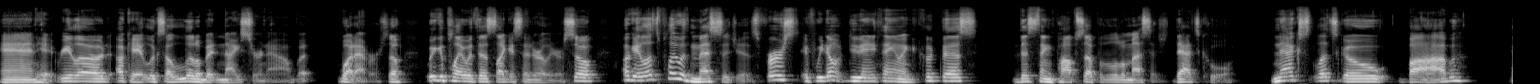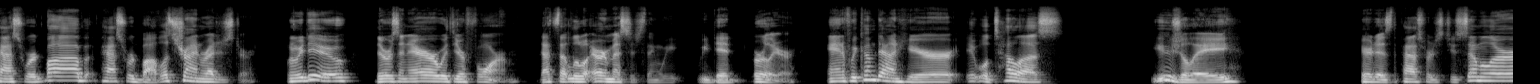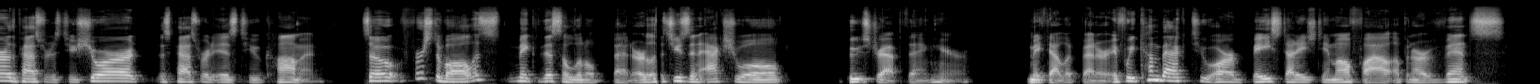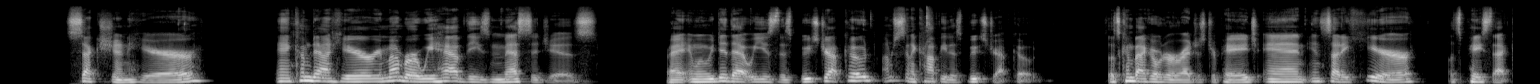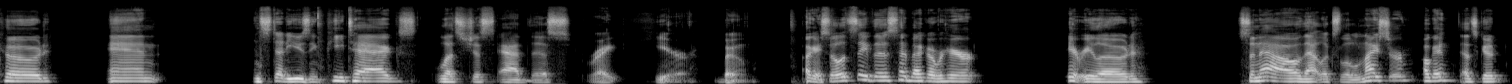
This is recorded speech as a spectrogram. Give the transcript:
and hit reload, okay, it looks a little bit nicer now, but whatever. So we could play with this, like I said earlier. So, okay, let's play with messages. First, if we don't do anything, I'm gonna click this, this thing pops up with a little message. That's cool. Next, let's go Bob, password Bob, password Bob. Let's try and register. When we do, there was an error with your form. That's that little error message thing we, we did earlier. And if we come down here, it will tell us usually here it is. The password is too similar. The password is too short. This password is too common. So first of all, let's make this a little better. Let's use an actual bootstrap thing here to make that look better. If we come back to our base.html file up in our events section here and come down here, remember we have these messages, right? And when we did that, we used this bootstrap code. I'm just gonna copy this bootstrap code. Let's come back over to our register page and inside of here, let's paste that code. And instead of using p tags, let's just add this right here. Boom. Okay, so let's save this, head back over here, hit reload. So now that looks a little nicer. Okay, that's good.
